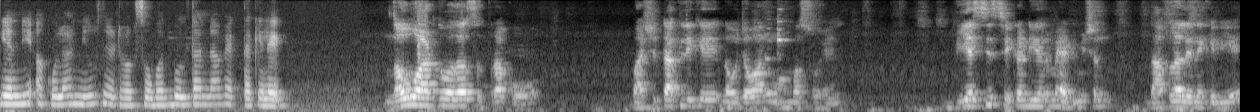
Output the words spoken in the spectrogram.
यांनी अकोला न्यूज नेटवर्क सोबत बोलताना व्यक्त केले. नौ आठ 2017 को भाषेत टाकली के नौजवान Mohammad Sohail BSc second year में एडमिशन दाखला लेने के लिए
